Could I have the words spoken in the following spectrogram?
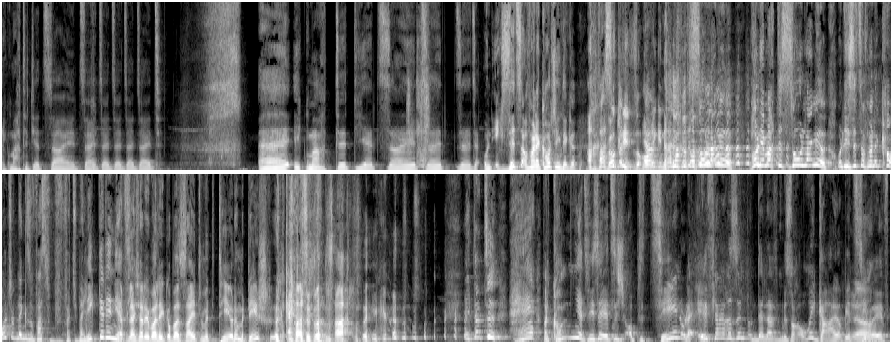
ich mach das jetzt seit, seit, seit, seit, seit, seit, äh, ich mach das jetzt seit, seit, seit, seit und ich sitze auf meiner Couch und denke, ach, was? wirklich? So ja, original? Er macht das so lange. Paul, er macht das so lange. Und ich sitze auf meiner Couch und denke so, was, was überlegt der denn jetzt? Vielleicht hat er überlegt, ob er Seite mit T oder mit D schreibt. gerade so sagt. Ich dachte, hä, was kommt denn jetzt? Weiß ja jetzt nicht, ob es 10 oder 11 Jahre sind und dann dachte ich, mir ist doch auch egal, ob jetzt Ja. 10 oder 11.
